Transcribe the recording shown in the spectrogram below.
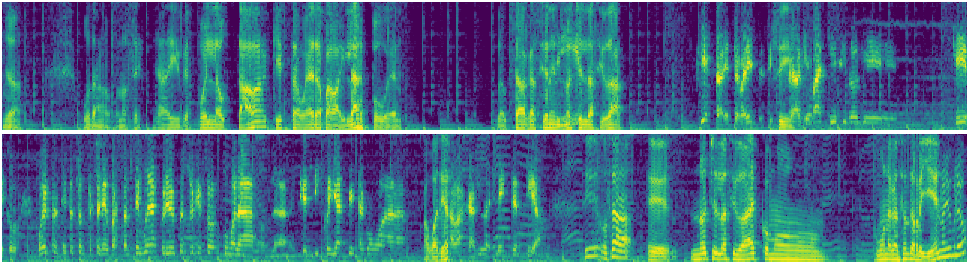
Ya. Puta, no sé. Ya, y después la octava, que esta weá era para bailar, po, weón. La octava canción en Sí. Noche en la Ciudad. fiesta, entre paréntesis. Sí. O sea, que más explícito que, que eso. Bueno, estas- son canciones bastante buenas, pero yo encuentro que son como la, la- que el disco ya empieza como a, ¿A a guatear? bajar la, la intensidad. Sí, o sea, eh, Noche en la Ciudad es como. Como una canción de relleno, yo creo.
